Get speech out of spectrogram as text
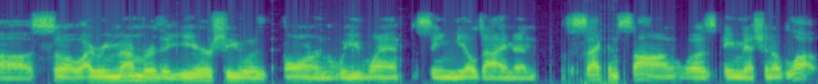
Uh, so I remember the year she was born, we went to see Neil Diamond. The second song was A Mission of Love.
